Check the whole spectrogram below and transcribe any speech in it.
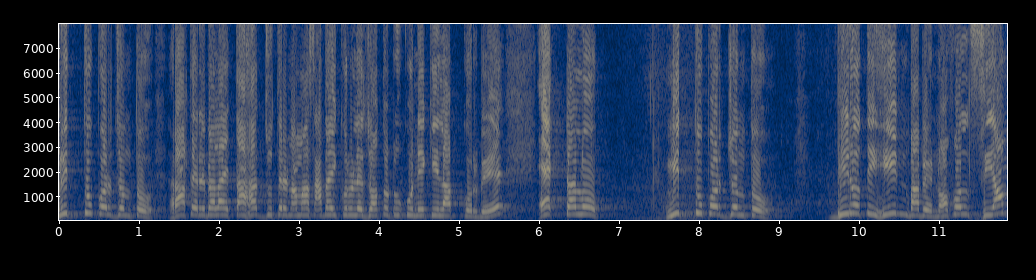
মৃত্যু পর্যন্ত রাতের বেলায় তাহাজ্জুতের নামাজ আদায় করলে যতটুকু নেকি লাভ করবে, একটা লোক মৃত্যু পর্যন্ত বিরতিহীনভাবে নফল সিয়াম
